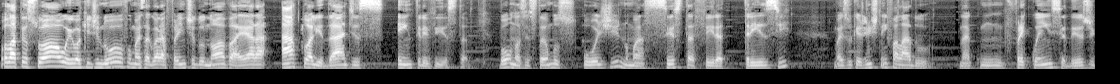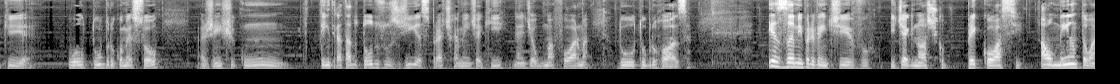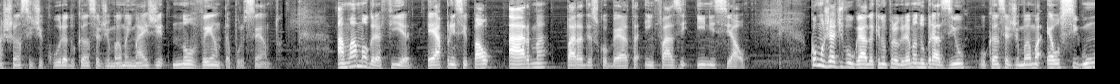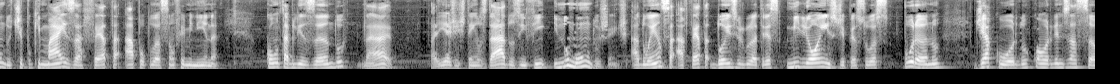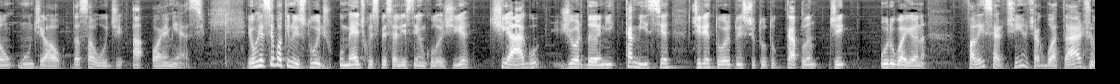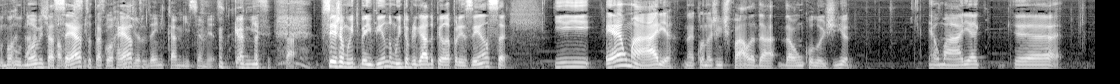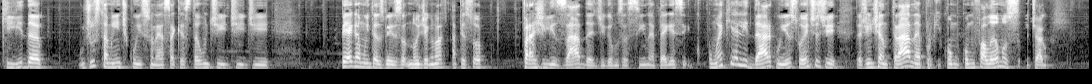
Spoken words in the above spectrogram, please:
Olá pessoal, eu aqui de novo, mas agora à frente do Nova Era Atualidades Entrevista. Bom, nós estamos hoje numa sexta-feira 13, mas o que a gente tem falado né, com frequência desde que o outubro começou, a gente com, tem tratado todos os dias praticamente aqui, né, de alguma forma, do outubro rosa. Exame preventivo e diagnóstico precoce aumentam a chance de cura do câncer de mama em mais de 90%. A mamografia é a principal arma para a descoberta em fase inicial. Como já divulgado aqui no programa, no Brasil, o câncer de mama é o segundo tipo que mais afeta a população feminina, contabilizando, né, aí a gente tem os dados, enfim, e no mundo, gente, a doença afeta 2,3 milhões de pessoas por ano, de acordo com a Organização Mundial da Saúde, a OMS. Eu recebo aqui no estúdio o médico especialista em oncologia Tiago Giordani Camícia, diretor do Instituto Kaplan de Uruguaiana. Falei certinho, Tiago? Boa tarde. Boa o, nome está certo, está correto? Giordani Camícia mesmo. Camícia. tá. Seja muito bem-vindo, muito obrigado pela presença. E é uma área, né, quando a gente fala da, da oncologia, é uma área é, que lida justamente com isso, né? Essa questão de, de, de pega muitas vezes no diagnóstico, a pessoa fragilizada, digamos assim, né? Pega esse. Como é que é lidar com isso antes de da gente entrar, né? Porque como, como falamos, Tiago,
